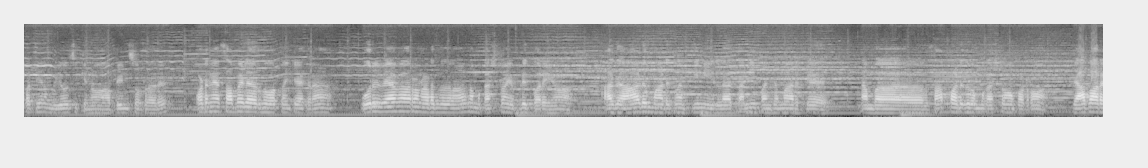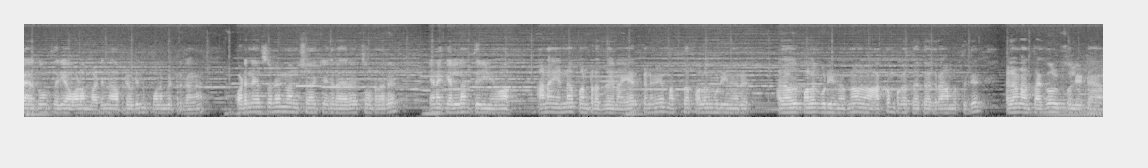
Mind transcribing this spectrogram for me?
பற்றி நம்ம யோசிக்கணும் அப்படின்னு சொல்கிறாரு உடனே சபையில் இருந்து ஒருத்தன் கேட்குறான் ஒரு வியாபாரம் நடந்ததுனால நம்ம கஷ்டம் எப்படி குறையும்? அது ஆடு மாடுக்கெலாம் தீனி இல்லை தண்ணி பஞ்சமாக இருக்குது நம்ம சாப்பாடுக்கு ரொம்ப கஷ்டமாக படுறோம். வியாபாரம் எதுவும் சரியாக ஓட மாட்டேங்குது. அப்படி இப்படின்னு புலம்பிட்டு இருக்காங்க உடனே சுரேமன் ஷா கேட்குறாரு சொல்கிறாரு எனக்கு எல்லாம் தெரியும். ஆனால் என்ன பண்ணுறது நான் ஏற்கனவே மற்ற பழங்குடியினர் அதாவது பழங்குடியினர்னால் அக்கம் பக்கத்தில் இருக்கிற கிராமத்துக்கு எல்லாம் நான் தகவல் சொல்லிட்டேன்.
